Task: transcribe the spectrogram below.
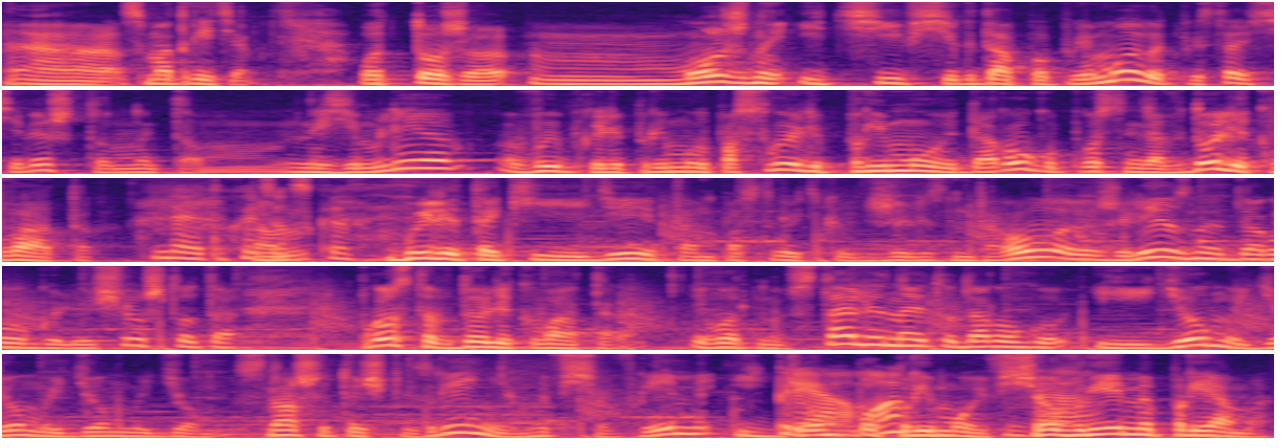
А, смотрите, вот тоже можно идти всегда по прямой. Вот представьте себе, что мы там на Земле выбрали прямую, построили прямую дорогу просто не знаю, вдоль экватора. Да, это хотел сказать. Были такие идеи, там построить какую-то железную дорогу, железную дорогу или еще что-то, просто вдоль экватора. И вот мы встали на эту дорогу и идем, идем, идем, идем. С нашей точки зрения мы все время идем прямо? по прямой, все да. время прямо.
